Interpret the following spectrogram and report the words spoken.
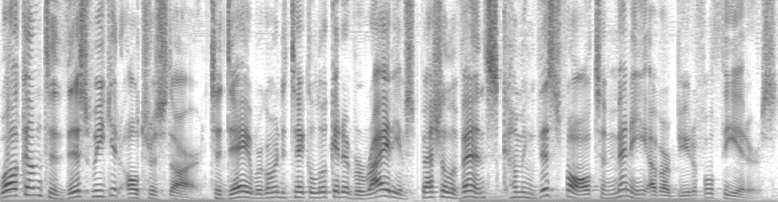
Welcome to This Week at Ultrastar. Today we're going to take a look at a variety of special events coming this fall to many of our beautiful theaters.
